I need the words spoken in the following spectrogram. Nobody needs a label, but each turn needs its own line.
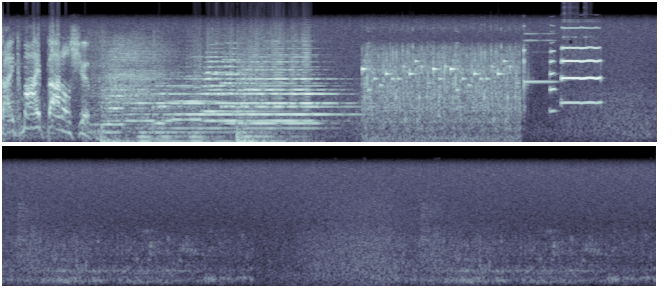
sank my battleship!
